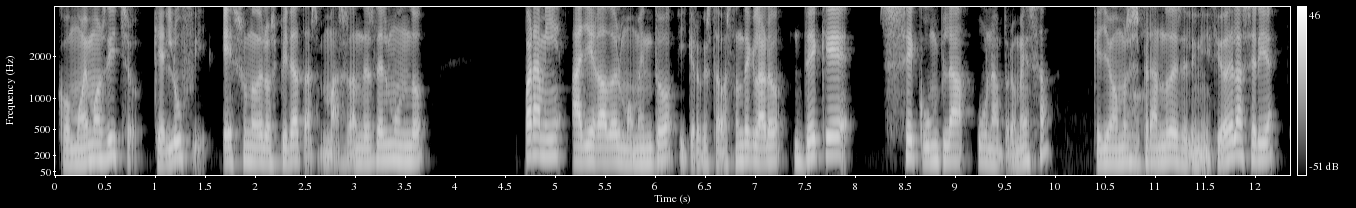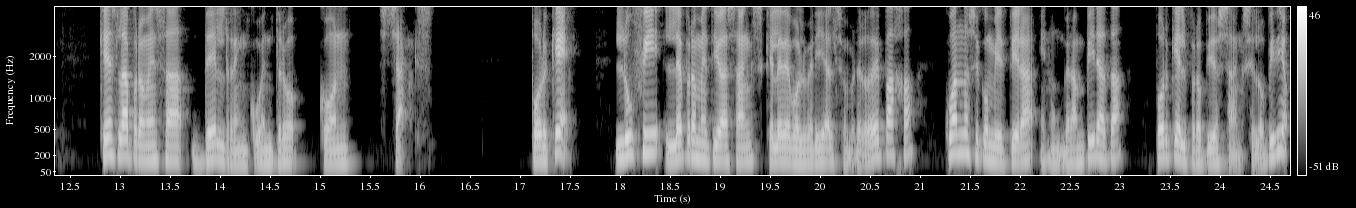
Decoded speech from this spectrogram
como hemos dicho, que Luffy es uno de los piratas más grandes del mundo, para mí ha llegado el momento, y creo que está bastante claro, de que se cumpla una promesa que llevamos Oh. esperando desde el inicio de la serie, que es la promesa del reencuentro con Shanks. ¿Por qué? Luffy le prometió a Shanks que le devolvería el sombrero de paja cuando se convirtiera en un gran pirata, porque el propio Shanks se lo pidió.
